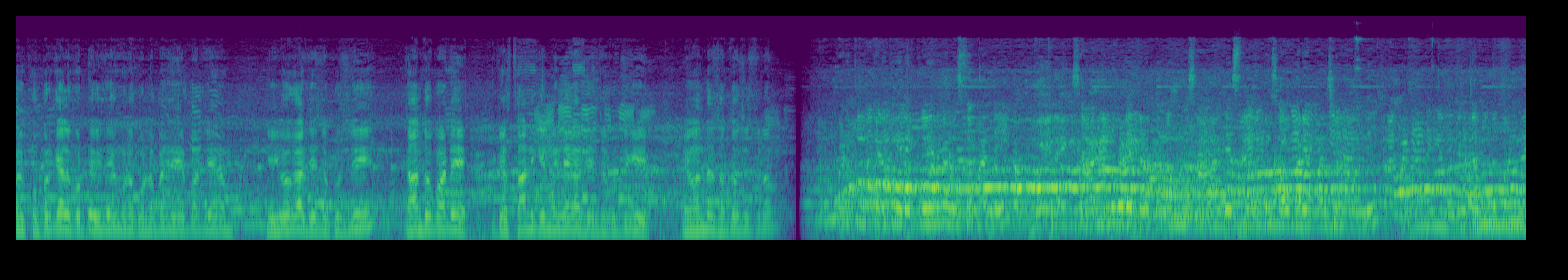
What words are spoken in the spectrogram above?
మరి కొబ్బరికాయలు కొట్టే విధంగా కూడా కొండపైన ఏర్పాటు చేయడం ఈ ఈవో గారు చేసిన కృషి దాంతోపాటే ఇక్కడ స్థానిక ఎమ్మెల్యే గారు చేసిన కృషికి మేమందరం సంతోషిస్తున్నాం. సౌకర్యం మంచిగా ఉంది. ఇంతకుముందు కొన్నా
